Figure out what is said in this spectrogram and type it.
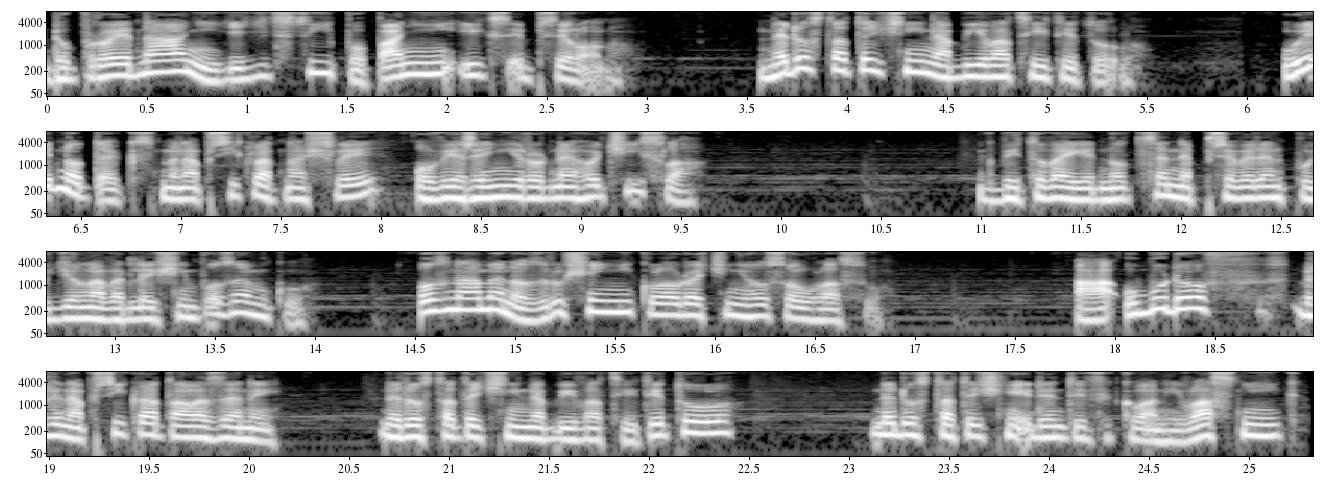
Do projednání dědictví po paní XY. Nedostatečný nabývací titul. U jednotek jsme například našli ověření rodného čísla. K bytové jednotce nepřeveden podíl na vedlejším pozemku. Oznámeno zrušení kolaudačního souhlasu. A u budov byly například nalezeny nedostatečný nabývací titul, nedostatečně identifikovaný vlastník,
